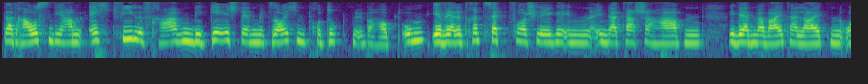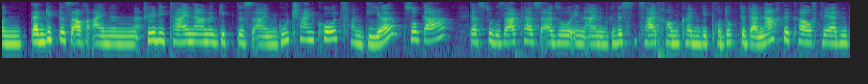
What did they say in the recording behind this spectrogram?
da draußen, die haben echt viele Fragen. Wie gehe ich denn mit solchen Produkten überhaupt um? Ihr werdet Rezeptvorschläge in, in der Tasche haben. Die werden wir weiterleiten. Und dann gibt es auch einen, für die Teilnahme gibt es einen Gutscheincode von dir sogar dass du gesagt hast, also in einem gewissen Zeitraum können die Produkte dann nachgekauft werden.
